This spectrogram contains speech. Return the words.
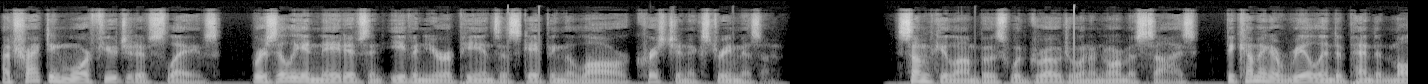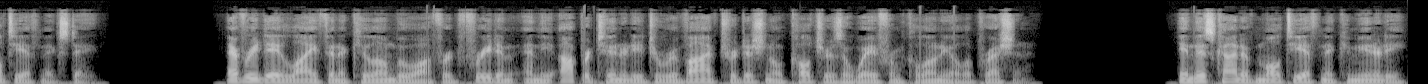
attracting more fugitive slaves, Brazilian natives, and even Europeans escaping the law or Christian extremism. Some quilombos would grow to an enormous size, becoming a real independent multi-ethnic state. Everyday life in a Quilombo offered freedom and the opportunity to revive traditional cultures away from colonial oppression. In this kind of multi ethnic community,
